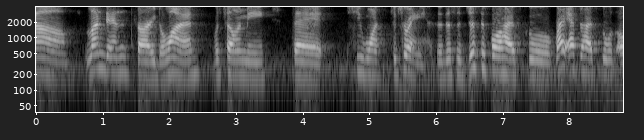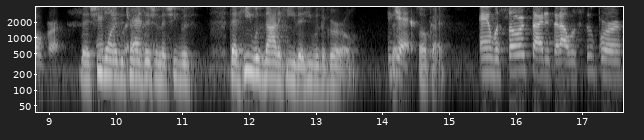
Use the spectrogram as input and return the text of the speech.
um, London, sorry, Dewan was telling me that she wants to trans. And this is just before high school, right after high school was over. that she and she wanted to was- transition. That she was, that he was not a he. That he was a girl. That- yes. Okay. And was so excited that I was super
